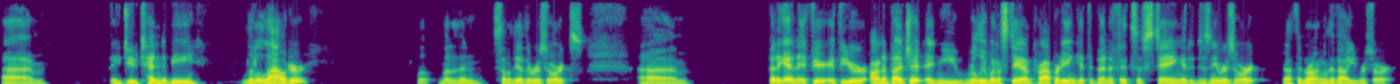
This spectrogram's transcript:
Um, they do tend to be a little louder than some of the other resorts. Um, but again, if you're if you're on a budget and you really want to stay on property and get the benefits of staying at a Disney resort, nothing wrong with a value resort.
